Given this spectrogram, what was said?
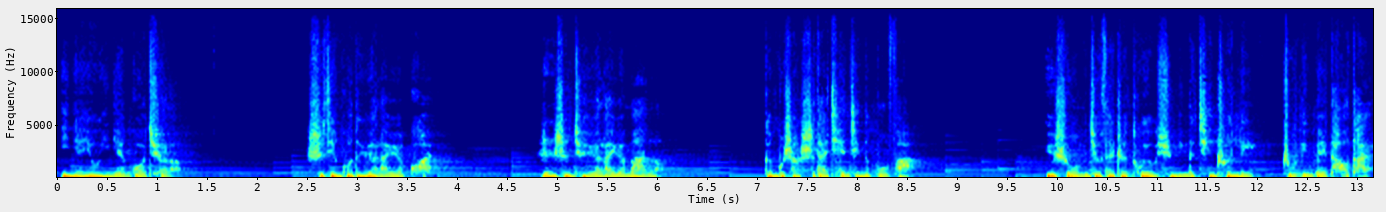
一年又一年过去了，时间过得越来越快。人生却越来越慢了，跟不上时代前进的步伐。于是，我们就在这徒有虚名的青春里，注定被淘汰。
